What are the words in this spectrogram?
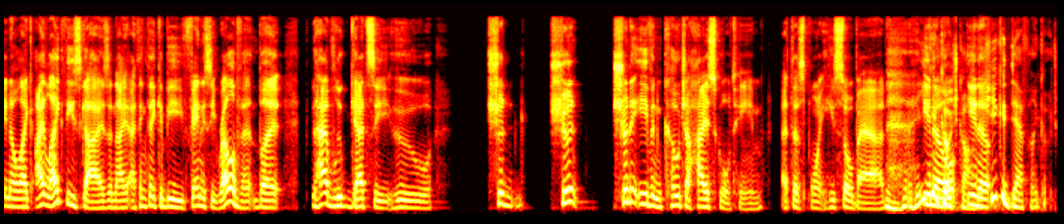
You know, like I like these guys, and I I think they could be fantasy relevant. But you have Luke Getsy who should should shouldn't even coach a high school team at this point. He's so bad. he you could know- coach you know- he could definitely coach.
